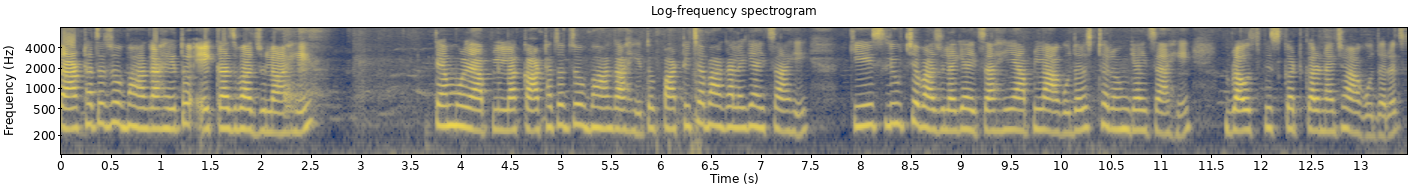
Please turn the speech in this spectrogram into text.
काठाचा जो भाग आहे तो एकाच बाजूला आहे. त्यामुळे आपल्याला काठाचा जो भाग आहे तो पाठीच्या भागाला घ्यायचा आहे. की स्लीवच्या बाजूला घ्यायचं आहे हे आपल्याला अगोदरच ठरवून घ्यायचं आहे. ब्लाऊज पीस कट करण्याच्या अगोदरच.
